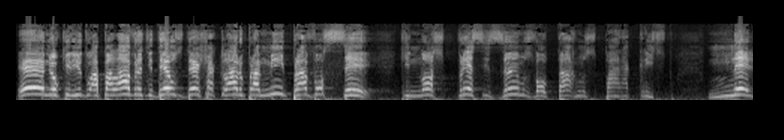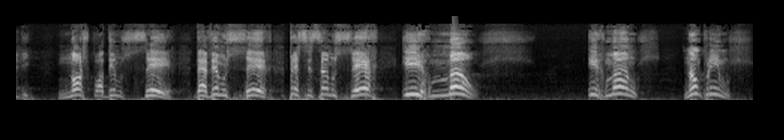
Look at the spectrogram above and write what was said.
E, meu querido, a palavra de Deus deixa claro para mim e para você que nós precisamos voltarmos para Cristo. Nele nós podemos ser, devemos ser, precisamos ser irmãos. Irmãos, não primos.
